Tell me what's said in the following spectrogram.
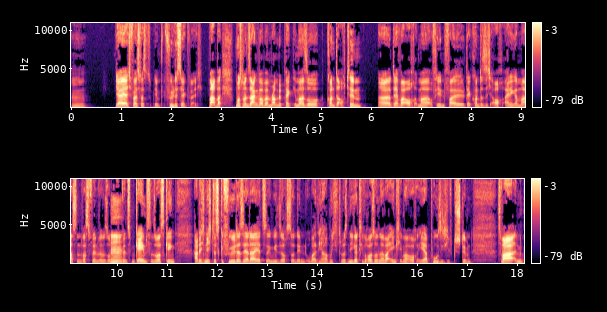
Hm. Ja, ja, ich weiß, was du, ihr fühlt es ja gleich. War aber, muss man sagen, war beim Rumble Pack immer so, konnte auch Tim, äh, der war auch immer auf jeden Fall, der konnte sich auch einigermaßen, was, wenn, wenn so, Mhm. es um Games und sowas ging, hatte ich nicht das Gefühl, dass er da jetzt irgendwie doch so den Ober, ja, muss ich jetzt mal das Negative rausholen, er war eigentlich immer auch eher positiv gestimmt. Es war ein,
